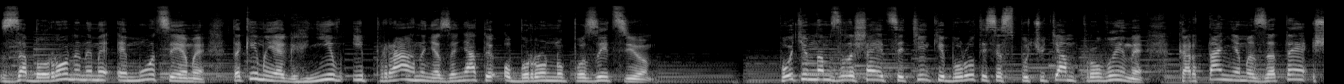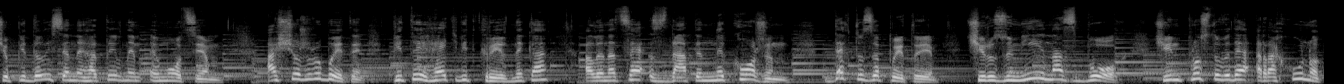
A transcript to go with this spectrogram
з забороненими емоціями, такими як гнів і прагнення зайняти оборонну позицію. Потім нам залишається тільки боротися з почуттям провини, картаннями за те, що піддалися негативним емоціям. А що ж робити? Піти геть від кривдника, але на це здатен не кожен. Дехто запитує, чи розуміє нас Бог, чи він просто веде рахунок,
